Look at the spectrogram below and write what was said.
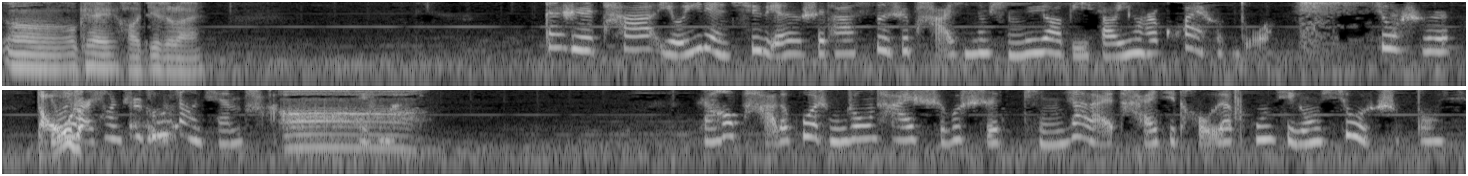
嗯，OK，好，接着来。但是它有一点区别的是，它四肢爬行的频率要比小婴儿快很多，就是有点像蜘蛛向前爬那种感觉。然后爬的过程中，它还时不时停下来，抬起头，在空气中嗅着什么东西。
